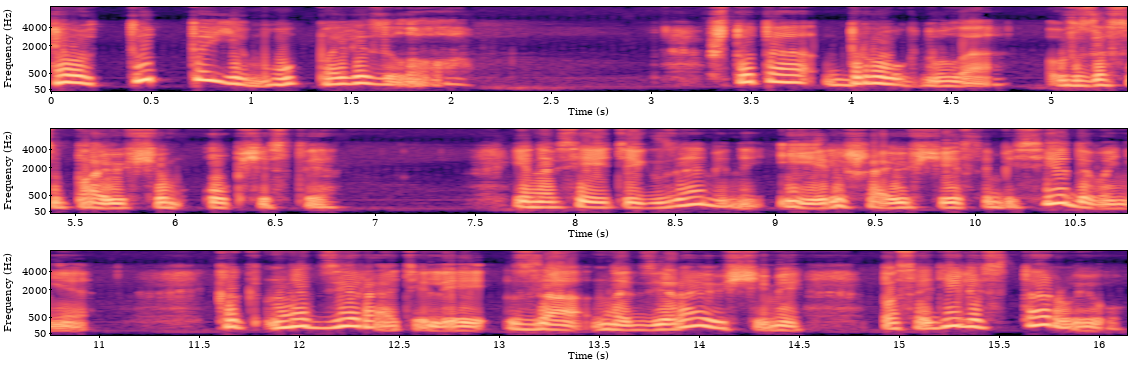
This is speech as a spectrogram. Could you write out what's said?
И вот тут-то ему повезло. Что-то дрогнуло в засыпающем обществе, и на все эти экзамены и решающие собеседования как надзирателей за надзирающими посадили старую,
